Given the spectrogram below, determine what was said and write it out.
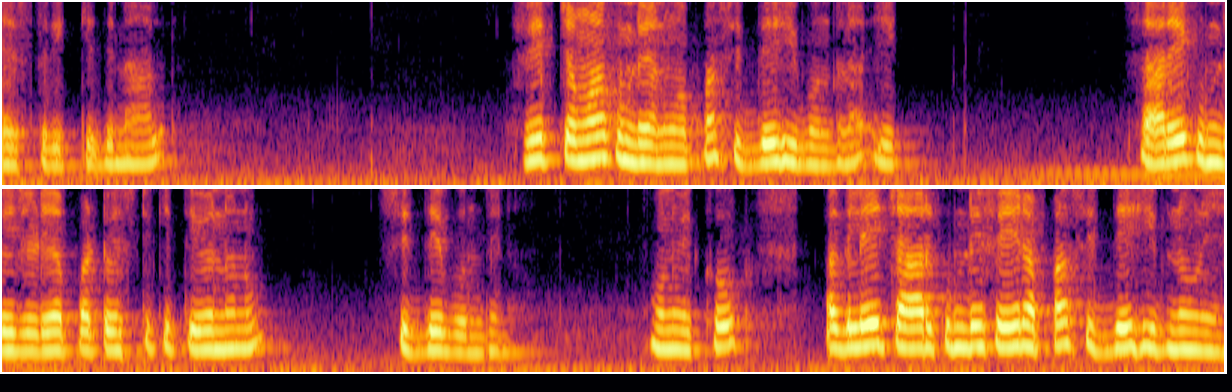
ਇਸ ਤਰੀਕੇ ਦੇ ਨਾਲ। ਫਿਰ ਚਵਾਂ ਕੁੰਡਿਆਂ ਨੂੰ ਆਪਾਂ ਸਿੱਧੇ ਹੀ ਬੁੰਦਣਾ। ਇੱਕ ਸਾਰੇ ਕੁੰਡੇ ਜਿਹੜੇ ਆਪਾਂ ਟਵਿਸਟ ਕੀਤੇ ਉਹਨਾਂ ਨੂੰ ਸਿੱਧੇ ਬੁੰਨ ਦੇਣਾ ਹੁਣ ਵੇਖੋ, ਅਗਲੇ ਚਾਰ ਕੁੰਡੇ ਫੇਰ ਆਪਾਂ ਸਿੱਧੇ ਹੀ ਬਣਾਉਣੇ ਆ।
